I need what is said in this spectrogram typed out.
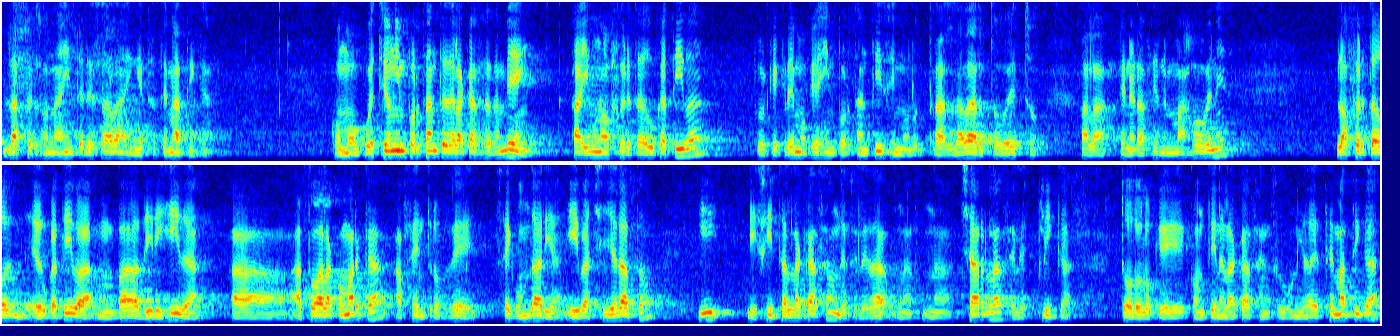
las personas interesadas en esta temática. Como cuestión importante de la casa también, hay una oferta educativa porque creemos que es importantísimo trasladar todo esto a las generaciones más jóvenes. La oferta educativa va dirigida a, toda la comarca, a centros de secundaria y bachillerato, y visitan la casa donde se le da una, charla, se le explica todo lo que contiene la casa en sus unidades temáticas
